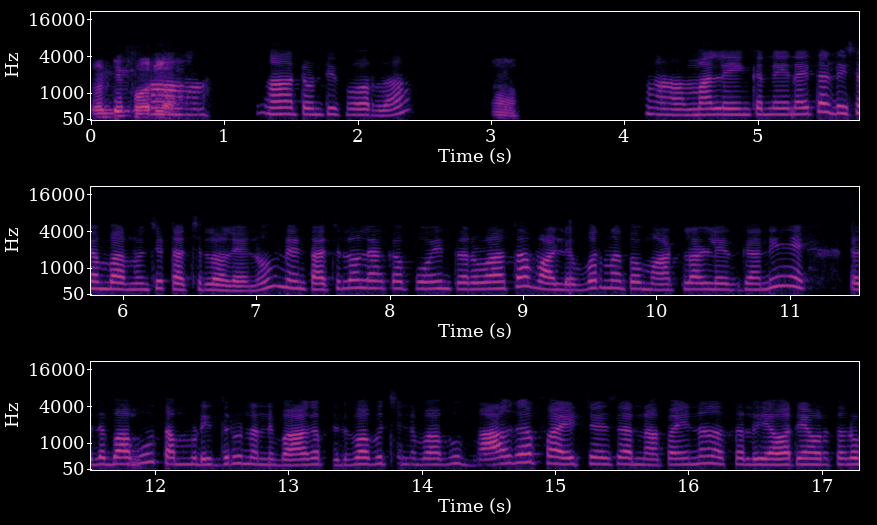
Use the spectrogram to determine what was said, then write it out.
ట్వంటీ ఫోర్లో ట్వంటీ ఫోర్లో మళ్ళీ ఇంకా నేనైతే డిసెంబర్ నుంచి టచ్లో లేను. నేను టచ్లో లేకపోయిన తర్వాత వాళ్ళు ఎవ్వరు నాతో మాట్లాడలేదు కానీ పెద్ద బాబు తమ్ముడు ఇద్దరు నన్ను బాగా పెద్ద బాబు చిన్న బాబు బాగా ఫైట్ చేశారు నా పైన. అసలు ఎవరెవరితో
